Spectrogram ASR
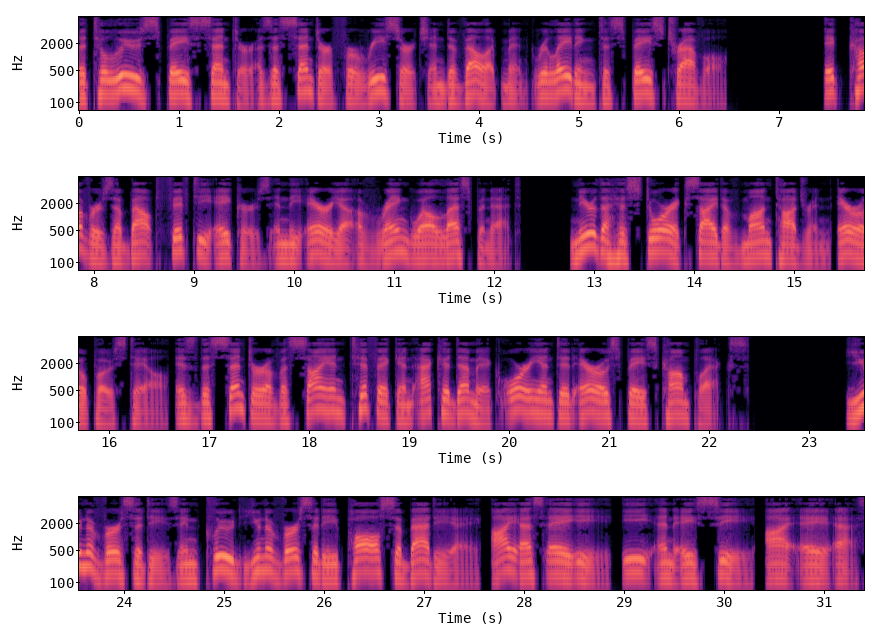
The Toulouse Space Centre is a centre for research and development relating to space travel. It covers about 50 acres in the area of Rangueil-Lespinet. Near the historic site of Montaudran is the center of a scientific and academic-oriented aerospace complex. Universities include University Paul Sabatier, ISAE, ENAC, IAS.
